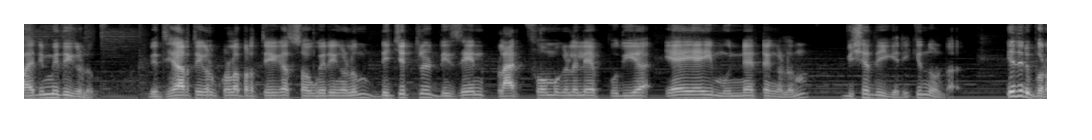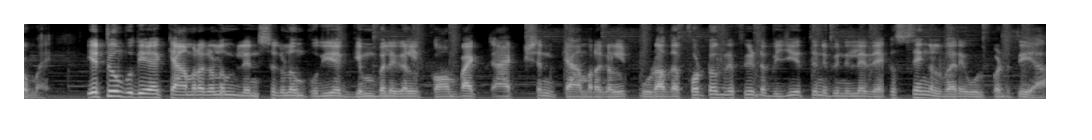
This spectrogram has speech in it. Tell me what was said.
പരിമിതികളും വിദ്യാർത്ഥികൾക്കുള്ള പ്രത്യേക സൗകര്യങ്ങളും ഡിജിറ്റൽ ഡിസൈൻ പ്ലാറ്റ്ഫോമുകളിലെ പുതിയ എ ഐ മുന്നേറ്റങ്ങളും വിശദീകരിക്കുന്നുണ്ട്. ഇതിനു പുറമെ ഏറ്റവും പുതിയ ക്യാമറകളും ലെൻസുകളും പുതിയ ഗിംബലുകൾ കോമ്പാക്ട് ആക്ഷൻ ക്യാമറകൾ കൂടാതെ ഫോട്ടോഗ്രഫിയുടെ വിജയത്തിന് പിന്നിലെ രഹസ്യങ്ങൾ വരെ ഉൾപ്പെടുത്തിയ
